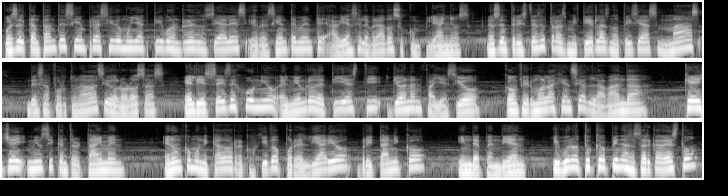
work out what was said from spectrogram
pues el cantante siempre ha sido muy activo en redes sociales y recientemente había celebrado su cumpleaños. Nos entristece transmitir las noticias más desafortunadas y dolorosas. El 16 de junio, el miembro de TST, Jonan, falleció, confirmó la agencia de la banda KJ Music Entertainment en un comunicado recogido por el diario británico Independent. Y bueno, ¿tú qué opinas acerca de esto?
